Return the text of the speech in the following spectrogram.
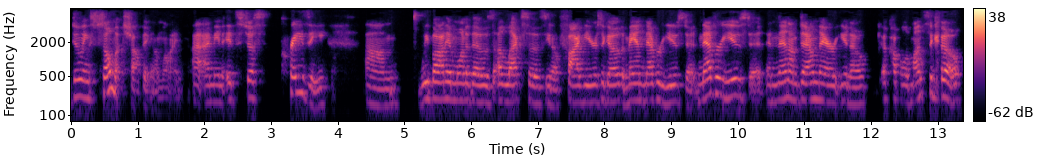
doing so much shopping online. I, I mean, it's just crazy. Um, we bought him one of those Alexas, you know, five years ago. The man never used it, never used it. And then I'm down there, you know, a couple of months ago,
